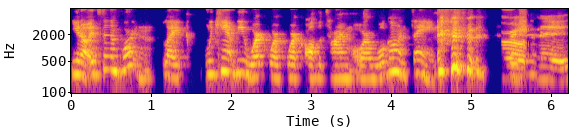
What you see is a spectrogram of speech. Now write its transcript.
you know, it's important. Like we can't be work, work, work all the time, or we'll go insane. Oh, sure.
